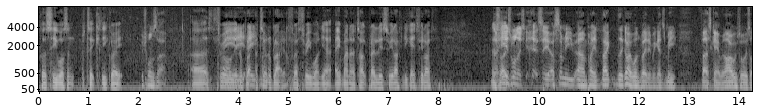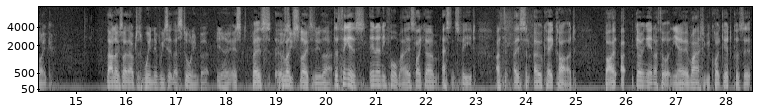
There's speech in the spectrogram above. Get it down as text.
because he wasn't particularly great. Which one's that? Uh, three Oh, in a black, a two in a black yeah. for a three-one. Yeah, eight mana. Target player lose three life, and you gain three life. No, It's he is one of those. See, somebody um, played like the guy once played him against me first game, and I was always like, "That looks like they'll just win if we sit there stalling." But you know, it's but it's it was like too slow to do that. The thing is, in any format, it's like um, Essence Feed. I th- it's an okay card, but I, I, going in, I thought you know it might actually be quite good because it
